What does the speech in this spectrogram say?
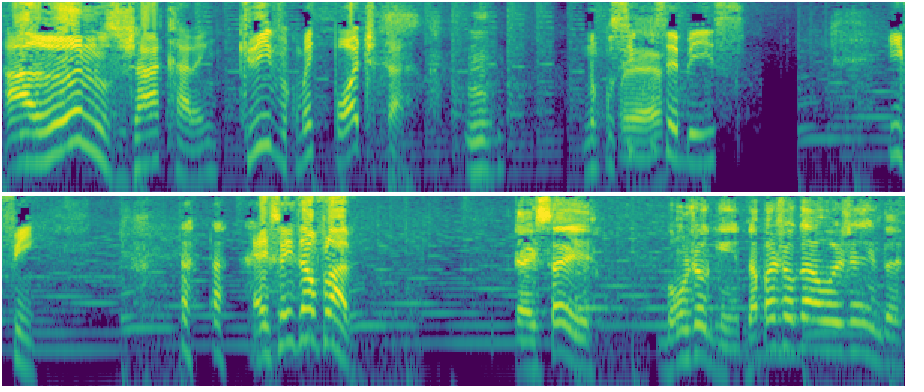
há anos já, cara. Incrível, como é que pode, cara? Hum. Não consigo É. conceber isso. Enfim. é isso aí então, Flávio. É isso aí. Bom joguinho. Dá pra jogar hoje ainda.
